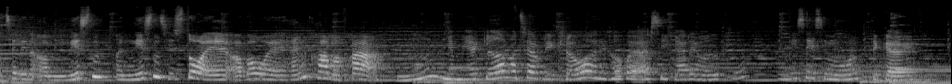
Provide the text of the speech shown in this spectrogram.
fortælle lidt om nissen og nissens historie, og hvor øh, han kommer fra. Mm, jamen jeg glæder mig til at blive klogere, og det håber jeg også, I gør derude. Vi ses i morgen. Det gør vi.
